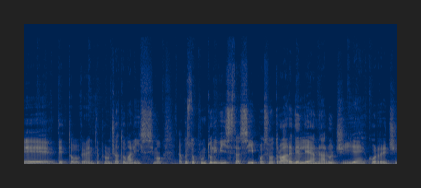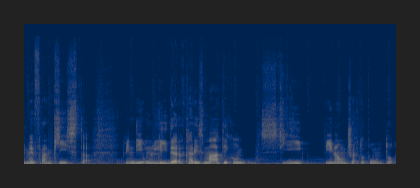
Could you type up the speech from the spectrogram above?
e detto ovviamente pronunciato malissimo, da questo punto di vista sì, possiamo trovare delle analogie col regime franchista. Quindi un leader carismatico, sì, fino a un certo punto.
